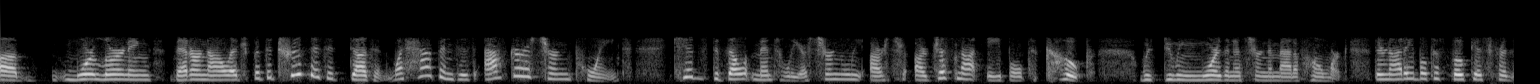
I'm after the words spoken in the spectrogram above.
uh, more learning, better knowledge. But the truth is, it doesn't. What happens is, after a certain point, kids developmentally are certainly are are just not able to cope with doing more than a certain amount of homework. They're not able to focus for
